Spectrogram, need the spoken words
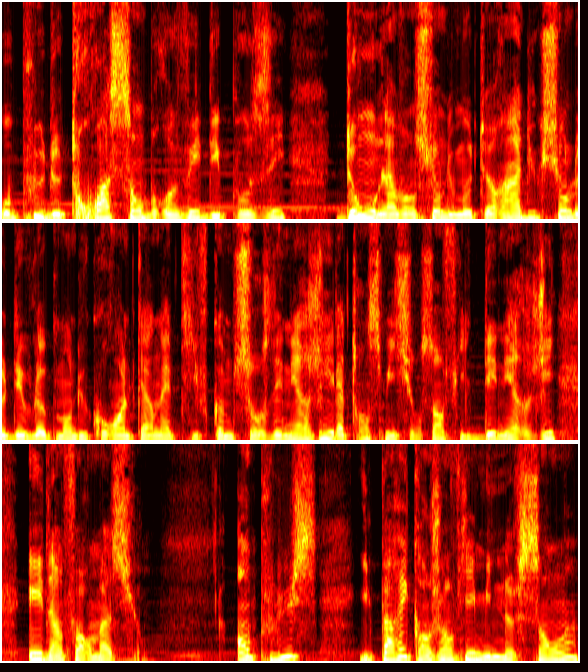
aux plus de 300 brevets déposés, dont l'invention du moteur à induction, le développement du courant alternatif comme source d'énergie et la transmission sans fil d'énergie et d'information. En plus, il paraît qu'en janvier 1901,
